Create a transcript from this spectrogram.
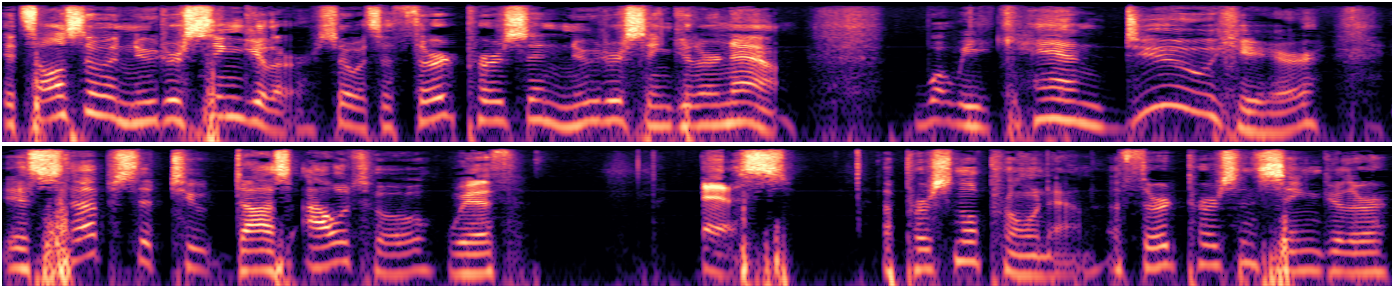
It's also a neuter singular, so it's a third person neuter singular noun what we can do here is substitute das Auto with es, a personal pronoun, a third person singular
